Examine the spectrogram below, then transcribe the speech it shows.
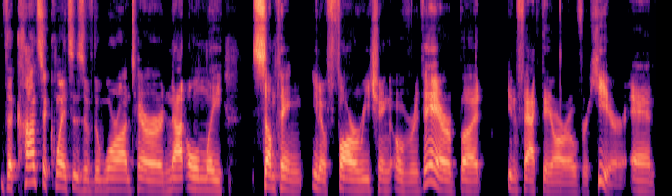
the consequences of the war on terror, not only something you know far-reaching over there, but in fact they are over here. And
